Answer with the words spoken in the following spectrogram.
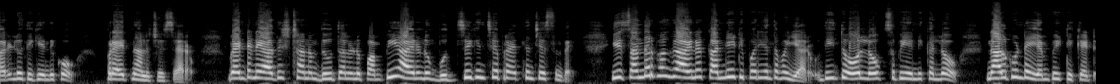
బరిలో దిగేందుకు ప్రయత్నాలు చేశారు. వెంటనే అధిష్టానం దూతలను పంపి ఆయనను బుజ్జగించే ప్రయత్నం చేసింది. ఈ సందర్భంగా ఆయన కన్నీటి పర్యంతమయ్యారు. దీంతో లోక్సభ ఎన్నికల్లో నల్గొండ ఎంపీ టికెట్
